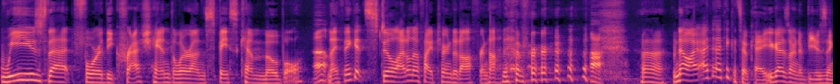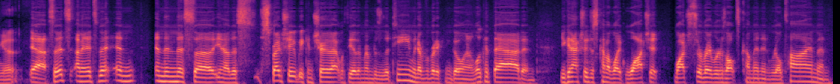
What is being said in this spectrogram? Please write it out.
We used that for the crash handler on SpaceChem Mobile. Oh. And I think it's still, I don't know if I turned it off or not ever. ah. uh, no, I, I think it's okay. You guys aren't abusing it. Yeah. So it's, I mean, it's been, and, and then this, uh, you know, this spreadsheet, we can share that with the other members of the team and everybody can go in and look at that. And you can actually just kind of like watch it, watch survey results come in in real time. And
